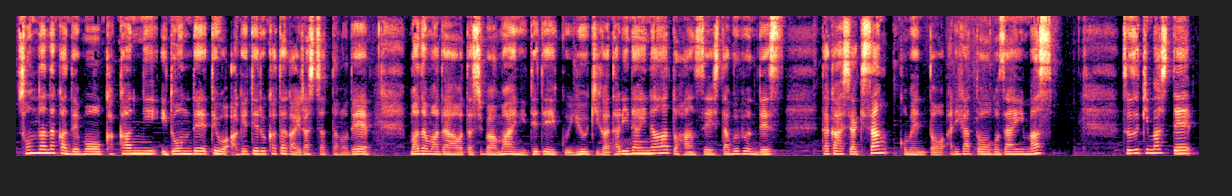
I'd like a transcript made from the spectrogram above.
そんな中でも果敢に挑んで手を挙げてる方がいらっしゃったのでまだまだ私は前に出ていく勇気が足りないなぁと反省した部分です。高橋明さんコメントありがとうございます。続きまして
